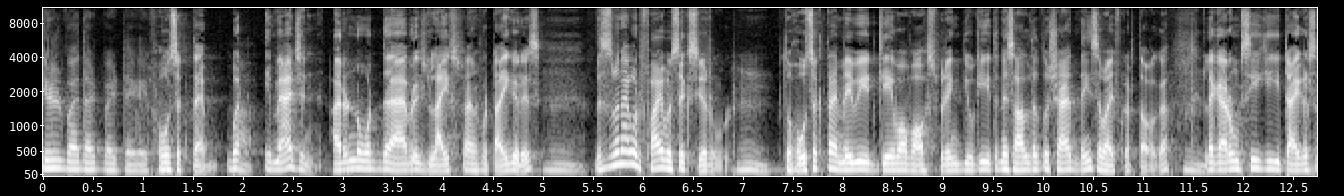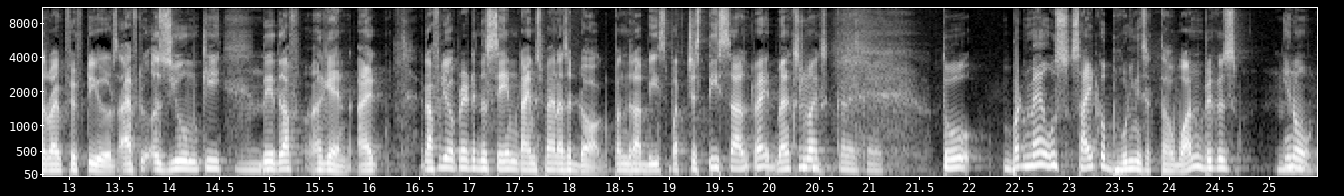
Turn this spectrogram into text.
killed by that white tiger. हो सकता है. But imagine I don't know what the average life span of a tiger is this is when I were five और सिक्स ईयर ओल्ड तो हो सकता है maybe it gave of offspring क्योंकि इतने साल तक तो शायद नहीं सर्वाइव करता होगा. लाइक आई डोंट सी कि tiger survive fifty years I have to assume कि दे रफ अगेन आई रफली operate in the same time span as a dog पंद्रह बीस पच्चीस तीस साल right max to max Correct, correct. तो बट मैं उस साइट को भूल नहीं सकता. One because you know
